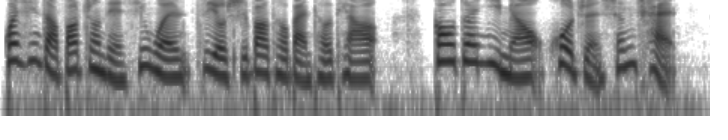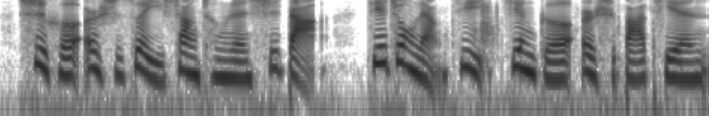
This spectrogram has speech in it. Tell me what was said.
关心早报重点新闻，自由时报头版头条：高端疫苗获准生产，适合二十岁以上成人施打，接种两剂间隔二十八天。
